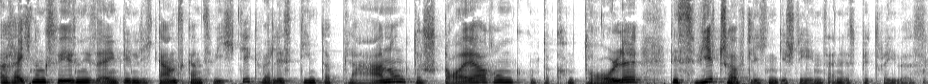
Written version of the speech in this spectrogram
Rechnungswesen ist eigentlich ganz, ganz wichtig, weil es dient der Planung, der Steuerung und der Kontrolle des wirtschaftlichen Gestehens eines Betriebes.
